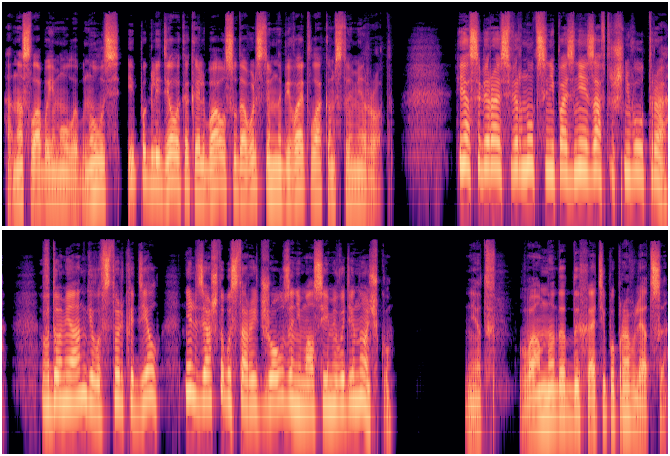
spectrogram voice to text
Она слабо ему улыбнулась и поглядела, как Эльбау с удовольствием набивает лакомствами рот. Я собираюсь вернуться не позднее завтрашнего утра. В доме ангелов столько дел. Нельзя, чтобы старый Джоу занимался ими в одиночку». «Нет, вам надо отдыхать и поправляться».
